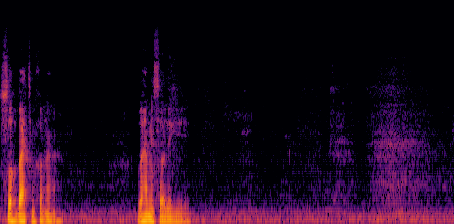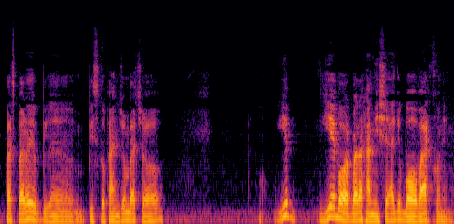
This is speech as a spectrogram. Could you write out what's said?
صحبت می‌کنن. به همین سادگی. پس برای بیست و پنجم بچه ها یه یه بار برای همیشه اگه باور کنیم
